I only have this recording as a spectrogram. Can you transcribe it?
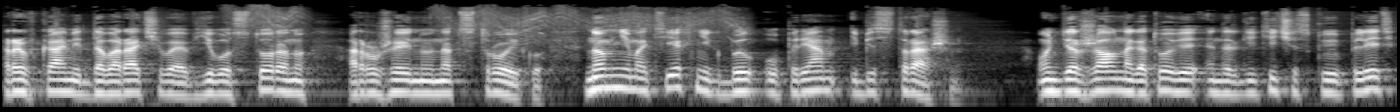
рывками доворачивая в его сторону оружейную надстройку. Но мнемотехник был упрям и бесстрашен. Он держал наготове энергетическую плеть,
